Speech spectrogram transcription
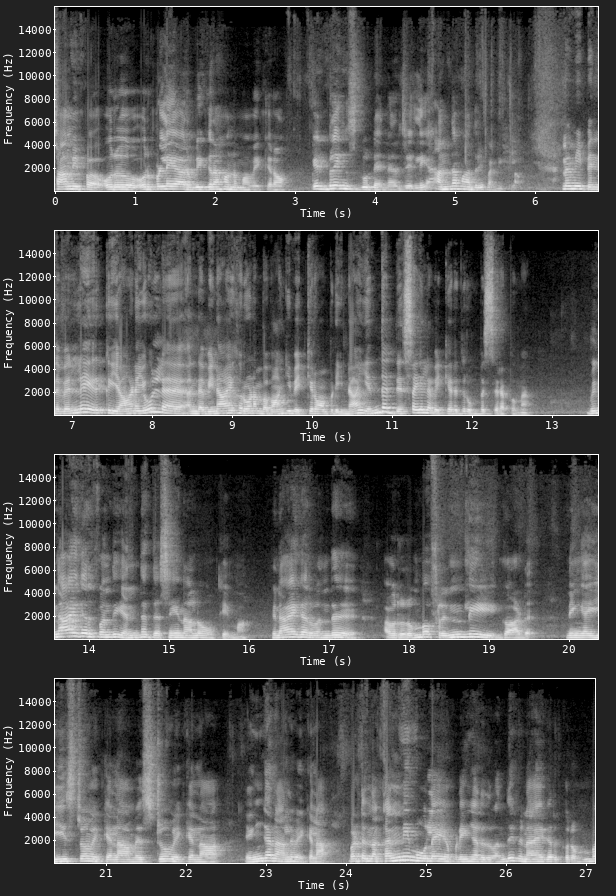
சாமி ப ஒரு ஒரு பிள்ளையார் விக்கிரகம் நம்ம வைக்கிறோம்? இட் பிரிங்ஸ் குட் எனர்ஜி இல்லையா? அந்த மாதிரி பண்ணிக்கலாம். மேம் இப்போ இந்த வெள்ளை எருக்கு யானையோ இல்லை அந்த விநாயகரோ நம்ம வாங்கி வைக்கிறோம் அப்படின்னா எந்த திசையில் வைக்கிறது ரொம்ப சிறப்பு மேம் விநாயகருக்கு வந்து எந்த திசைனாலும் ஓகேம்மா விநாயகர் வந்து அவர் ரொம்ப ஃப்ரெண்ட்லி காடு நீங்கள் ஈஸ்ட்டும் வைக்கலாம் வெஸ்ட்டும் வைக்கலாம் எங்கேனாலும் வைக்கலாம். பட் இந்த கன்னி மூலை அப்படிங்கிறது வந்து விநாயகருக்கு ரொம்ப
